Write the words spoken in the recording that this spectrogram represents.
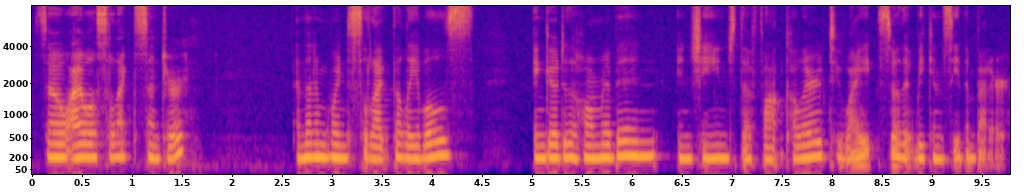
So I will select center, and then I'm going to select the labels and go to the home ribbon and change the font color to white so that we can see them better.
